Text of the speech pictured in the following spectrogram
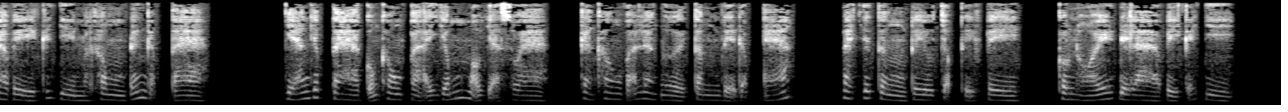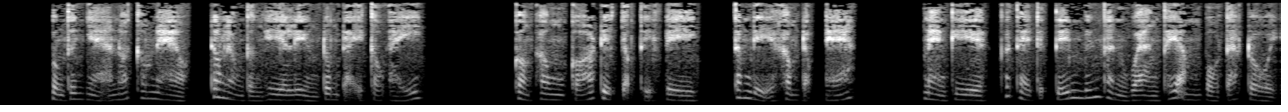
là vì cái gì mà không đến gặp ta dáng dấp ta cũng không phải giống mẫu giả xoa, càng không phải là người tâm địa độc ác, ta chưa từng tiêu chọc thị phi, câu nói đây là vì cái gì. Phùng Thư Nhã nói câu nào, trong lòng Tần hia liền rung đẩy câu ấy. Còn không có tiêu chọc thị phi, tâm địa không độc ác. Nàng kia có thể trực tiếp biến thành hoàng thế âm Bồ Tát rồi.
